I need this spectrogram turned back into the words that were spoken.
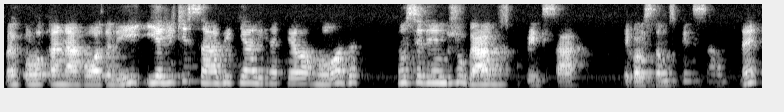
Vai colocar na roda ali e a gente sabe que ali naquela roda não seremos julgados por pensar igual estamos pensando, né?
